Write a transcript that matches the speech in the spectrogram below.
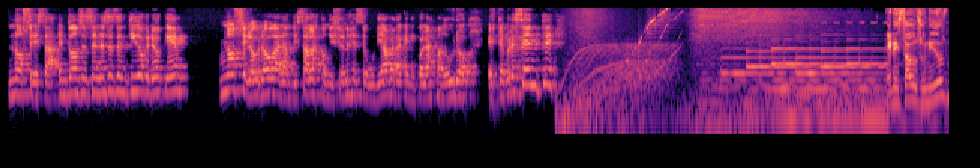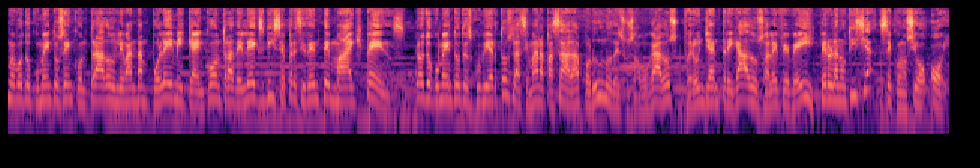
no cesa. Entonces, en ese sentido, creo que no se logró garantizar las condiciones de seguridad para que Nicolás Maduro esté presente. En Estados Unidos, nuevos documentos encontrados levantan polémica en contra del ex vicepresidente Mike Pence. Los documentos descubiertos la semana pasada por uno de sus abogados fueron ya entregados al FBI, pero la noticia se conoció hoy.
